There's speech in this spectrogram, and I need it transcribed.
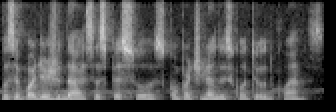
você pode ajudar essas pessoas compartilhando esse conteúdo com elas.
